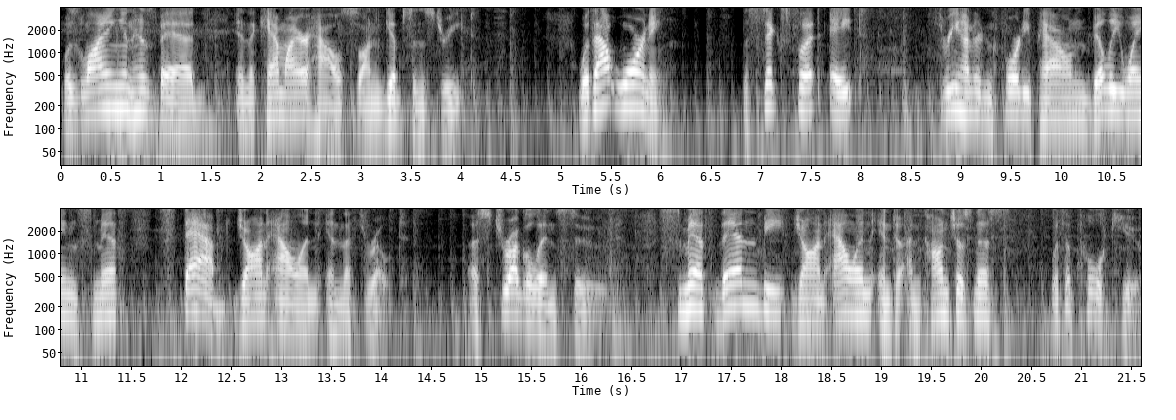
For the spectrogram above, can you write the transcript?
was lying in his bed in the Kammeyer house on Gibson Street. Without warning, the 6 foot 8, 340 pound Billy Wayne Smith stabbed John Allen in the throat. A struggle ensued. Smith then beat John Allen into unconsciousness with a pull cue.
